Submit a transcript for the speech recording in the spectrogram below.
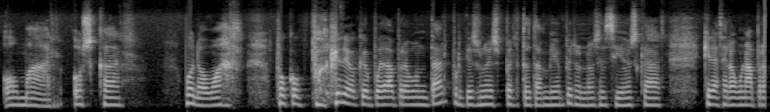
Omar, Oscar. Bueno, Omar, poco creo que pueda preguntar porque es un experto también, pero no sé si Oscar quiere hacer alguna pregunta.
